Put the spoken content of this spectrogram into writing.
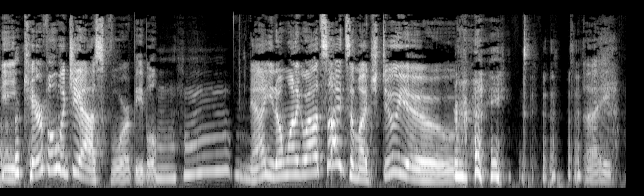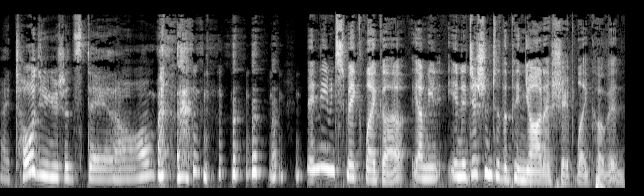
Be careful what you ask for people. Mm-hmm. now you don't want to go outside so much do you? Right. I I told you you should stay at home. they need to make like a. I mean, in addition to the pinata shaped like COVID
